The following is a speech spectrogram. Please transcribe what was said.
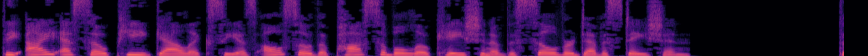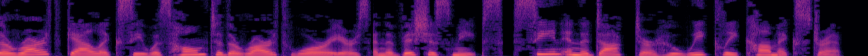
The ISOP galaxy is also the possible location of the Silver Devastation. The Rarth Galaxy was home to the Rarth Warriors and the Vicious Meeps, seen in the Doctor Who weekly comic strip,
